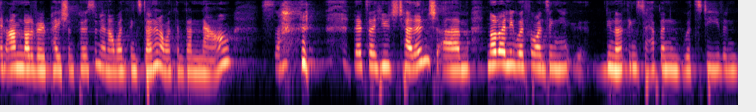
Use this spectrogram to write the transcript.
and I'm not a very patient person, and I want things done, and I want them done now. So that's a huge challenge. Um, not only with wanting, you know, things to happen with Steve, and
